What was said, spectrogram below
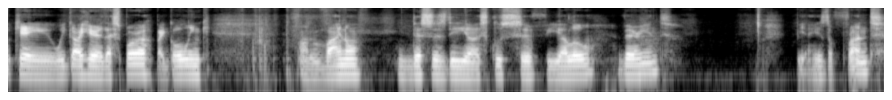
Okay, we got here Diaspora by GoldLink on vinyl. This is the uh, exclusive yellow variant. But yeah, here's the front,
